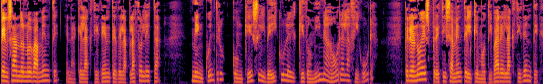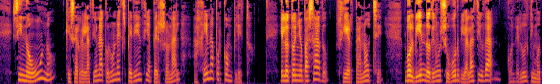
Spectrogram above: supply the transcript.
Pensando nuevamente en aquel accidente de la plazoleta, me encuentro con que es el vehículo el que domina ahora la figura. Pero no es precisamente el que motivara el accidente, sino uno que se relaciona con una experiencia personal ajena por completo. El otoño pasado, cierta noche, volviendo de un suburbio a la ciudad, con el último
